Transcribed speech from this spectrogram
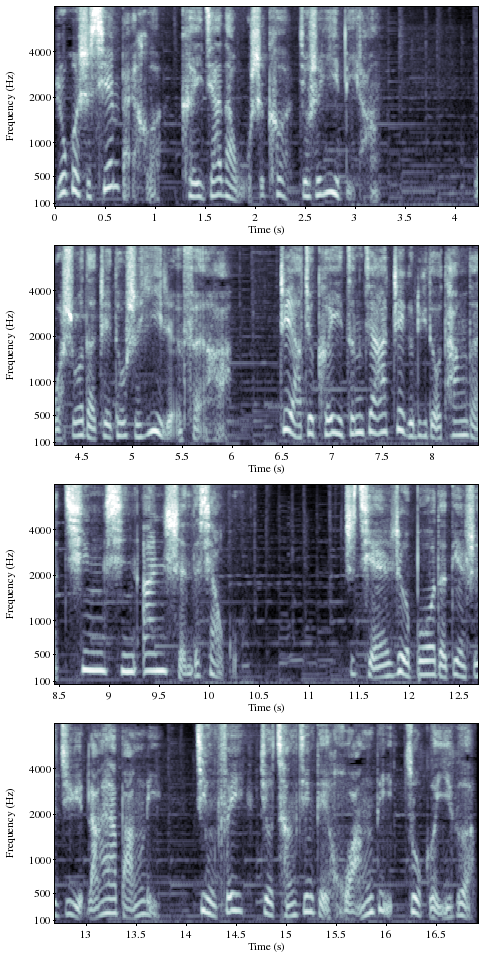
如果是鲜百合，可以加到五十克，就是一两。我说的这都是一人份哈，这样就可以增加这个绿豆汤的清心安神的效果。之前热播的电视剧《琅琊榜》里，静妃就曾经给皇帝做过一个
